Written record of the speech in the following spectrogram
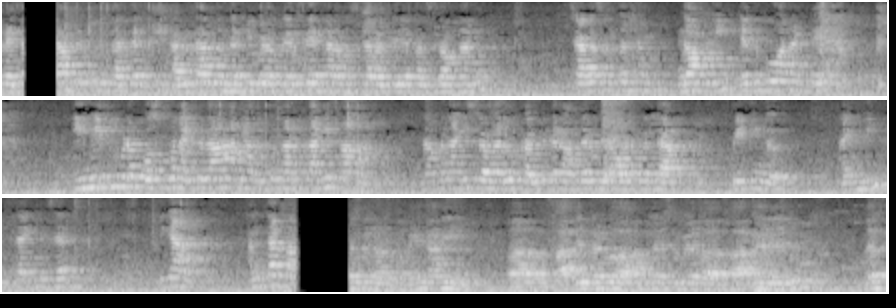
ప్రజాప్రతినిధులందరికీ అధికారులందరికీ కూడా పేరు పేరున నమస్కారాలు తెలియపరుస్తా ఉన్నాను. చాలా సంతోషంగా ఉంది. ఎందుకు అని అంటే ఈ మీటింగ్ కూడా పోస్ట్పోన్ అవుతుందా అని అనుకున్నాను కానీ మా నామనాగేశ్వరరావు గారు కవిత గారు అందరూ రావడం వల్ల మీటింగ్ అయింది. థ్యాంక్ యూ సార్ ఇక అంతా బా- కానీ సార్ చెప్పినట్టు అంబులెన్స్ మీద సార్ లేదు. ప్లస్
